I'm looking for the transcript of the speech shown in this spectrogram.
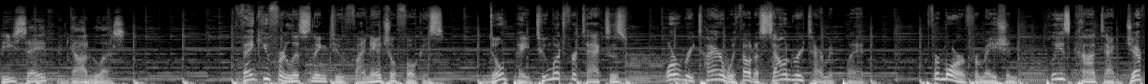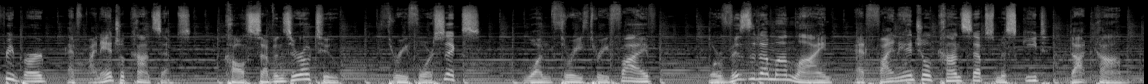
Be safe and God bless. Thank you for listening to Financial Focus. Don't pay too much for taxes or retire without a sound retirement plan. For more information, please contact Jeffrey Bird at Financial Concepts. Call 702 346 1335 or visit them online at financialconceptsmesquite.com.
